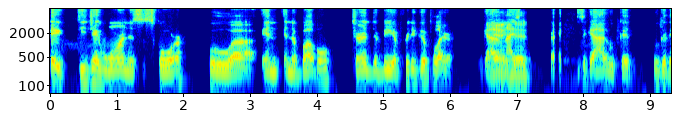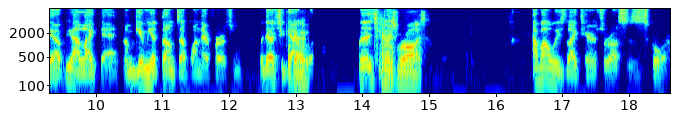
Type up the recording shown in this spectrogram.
T.J. Warren is a scorer who, uh, in in the bubble, turned to be a pretty good player. Got yeah, a nice. He He's a guy who could who could help you. I like that. I'm giving you a thumbs up on that first one. What else you got? Okay. What else you Terrence got? Ross. I've always liked Terrence Ross as a scorer.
